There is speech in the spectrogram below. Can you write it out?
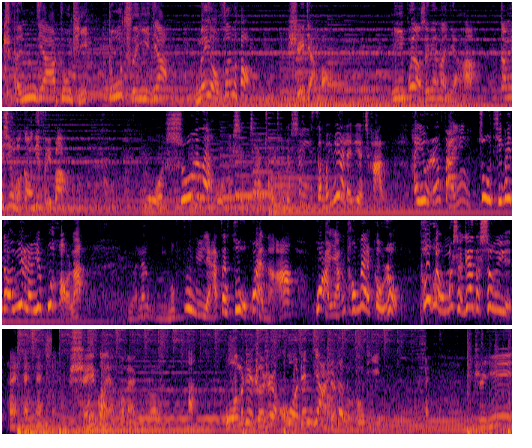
陈家猪蹄独此一家，没有分号，谁假冒的？你不要随便乱讲啊！当心我告你诽谤！我说呢，我们沈家猪蹄的生意怎么越来越差了？还有人反映猪蹄味道越来越不好了。原来你们父女俩在作怪呢啊！挂羊头卖狗肉，破坏我们沈家的声誉。嘿嘿嘿，谁挂羊头卖狗肉了啊？我们这可是货真价实的卤猪蹄。嘿至于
